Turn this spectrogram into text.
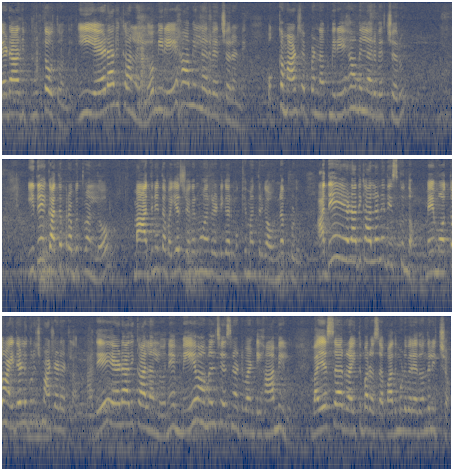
ఏడాది పూర్తవుతోంది. ఈ ఏడాది కాలంలో మీరు ఏ హామీలు నెరవేర్చారండి? ఒక్క మాట చెప్పండి నాకు. మీరు ఏ హామీలు నెరవేర్చారు? ఇదే గత ప్రభుత్వంలో మా అధినేత వైఎస్ జగన్మోహన్ రెడ్డి గారు ముఖ్యమంత్రిగా ఉన్నప్పుడు అదే ఏడాది కాలంలోనే తీసుకుందాం. మేము మొత్తం ఐదేళ్ళ గురించి మాట్లాడట్లా. అదే ఏడాది కాలంలోనే మేము అమలు చేసినటువంటి హామీలు వైఎస్ఆర్ రైతు భరోసా పదమూడు వేల ఐదు వందలు ఇచ్చాం.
